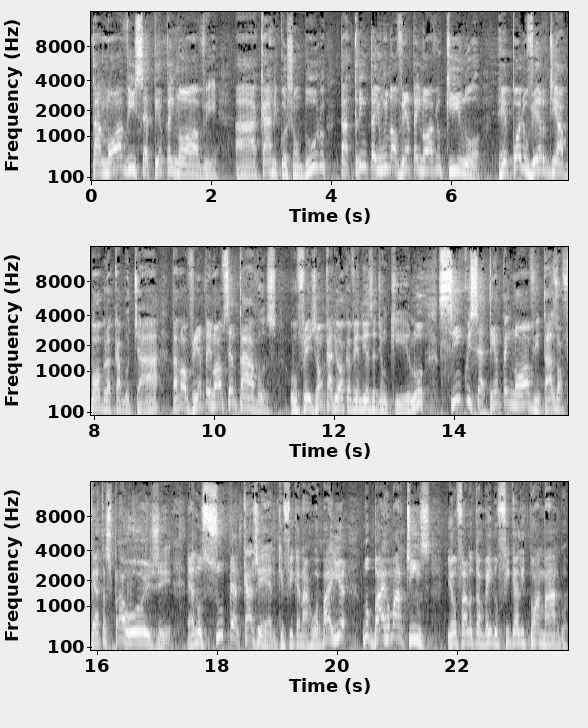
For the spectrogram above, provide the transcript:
tá 9,79. A carne colchão duro tá 31,99 o quilo. Repolho verde e abóbora cabotiá tá 99 centavos. O feijão carioca Veneza de 1 um quilo, 5,79, tá? As ofertas para hoje. É no Super KGL, que fica na Rua Bahia, no bairro Martins. E eu falo também do Figaliton Amargo.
